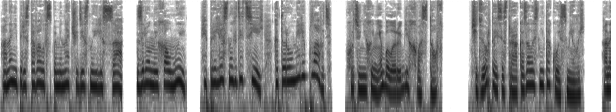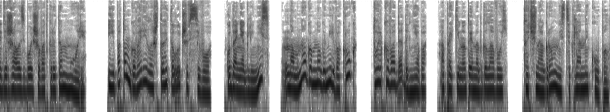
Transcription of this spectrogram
она не переставала вспоминать чудесные леса, зеленые холмы и прелестных детей, которые умели плавать, хоть у них и не было рыбьих хвостов. Четвертая сестра оказалась не такой смелой. Она держалась больше в открытом море. И потом говорила, что это лучше всего. Куда ни оглянись, на много-много миль вокруг только вода до неба, опрокинутая над головой. Точно огромный стеклянный купол.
